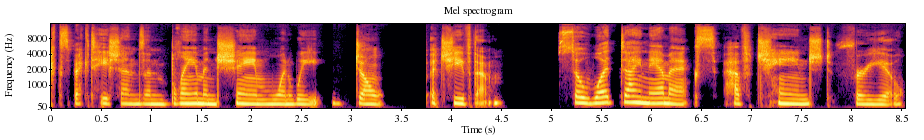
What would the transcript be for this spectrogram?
expectations and blame and shame when we don't achieve them. So, what dynamics have changed for you?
